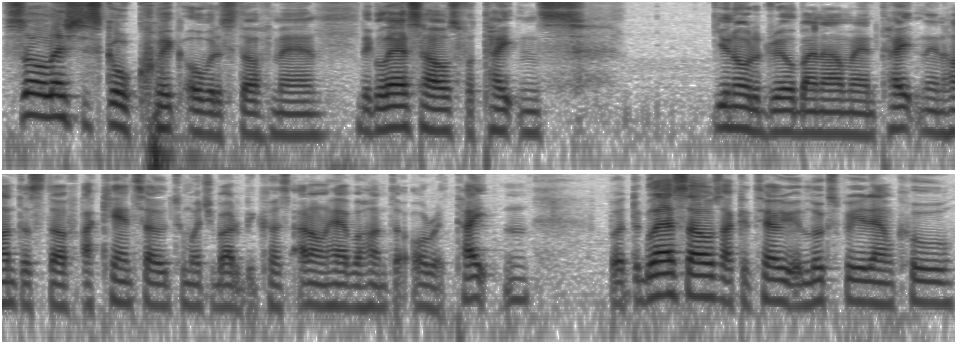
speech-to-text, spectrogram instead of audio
So let's just go quick over the stuff, man. The glass house for Titans. You know the drill by now, man. Titan and Hunter stuff. I can't tell you too much about it because I don't have a Hunter or a Titan. But the glass house, I can tell you it looks pretty damn cool.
